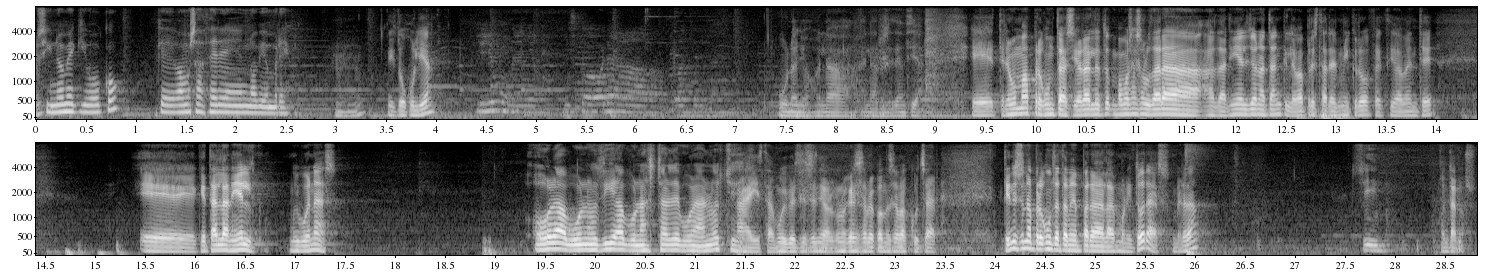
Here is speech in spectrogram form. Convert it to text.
si no me equivoco, que vamos a hacer en noviembre. ¿Y tú, Julia? Yo llevo un año, justo ahora va a hacer Un año en la, en la residencia. Eh, tenemos más preguntas y ahora le vamos a saludar a, a Daniel Jonathan, que le va a prestar el micro, efectivamente. Eh, ¿Qué tal, Daniel? Muy buenas. Hola, buenos días, buenas tardes, buenas noches. Ahí está, muy bien, sí, señor. Uno que se sabe cuándo se va a escuchar. Tienes una pregunta también para las monitoras, ¿verdad? Sí. Cuéntanos.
